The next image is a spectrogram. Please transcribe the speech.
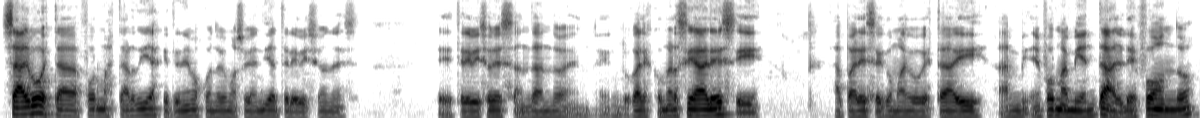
salvo estas formas tardías que tenemos cuando vemos hoy en día televisiones eh, televisores andando en, locales comerciales y aparece como algo que está ahí en forma ambiental, de fondo.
